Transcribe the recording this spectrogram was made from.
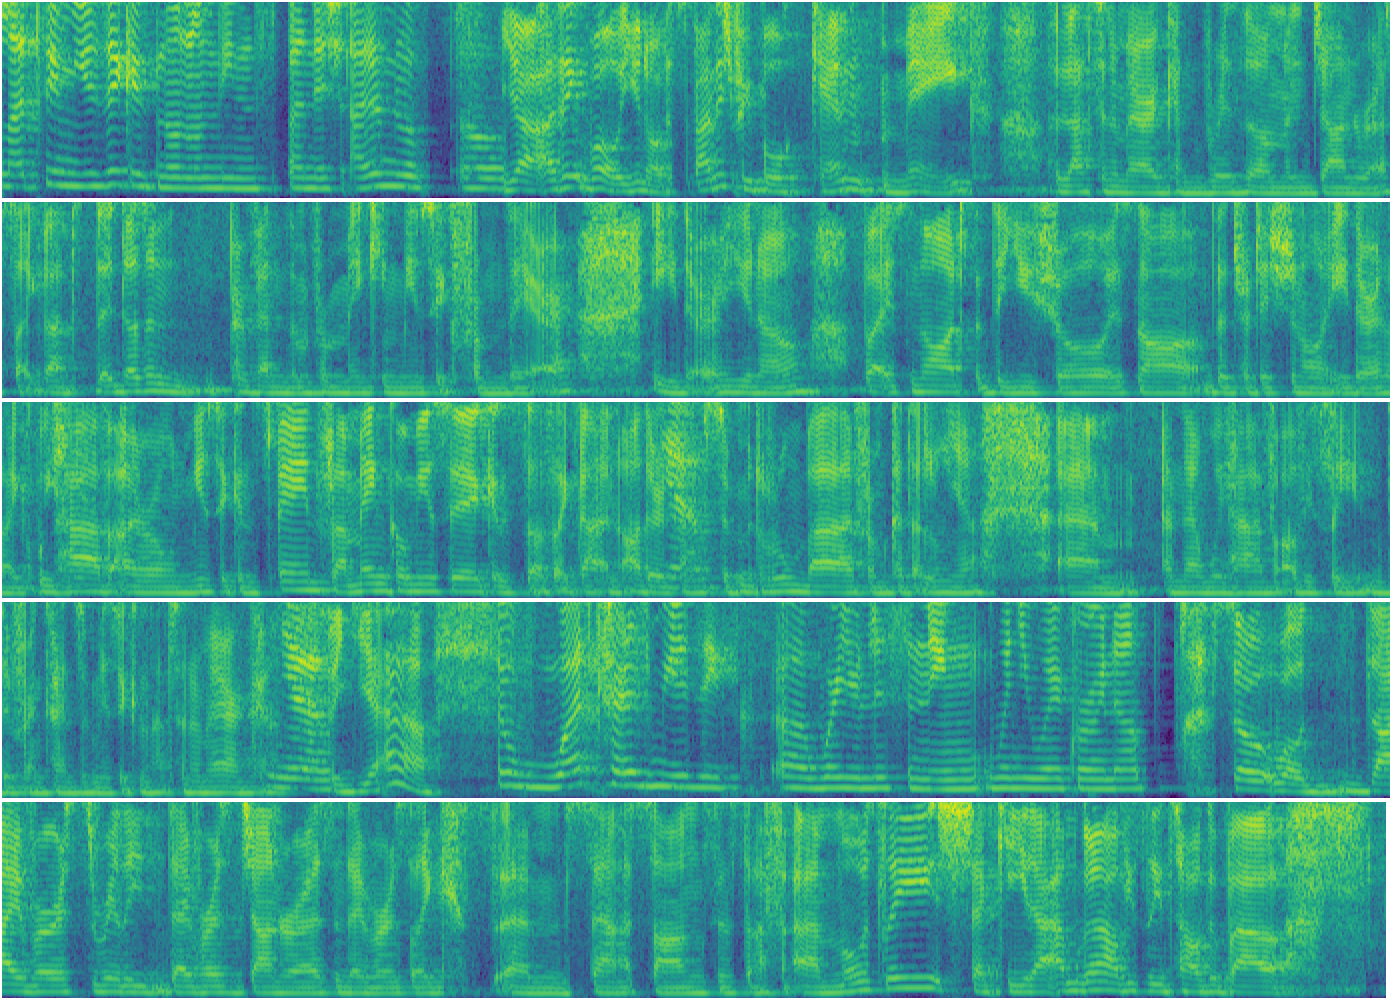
Latin music is not only in Spanish. I don't know. Oh. Yeah, I think, well, you know, Spanish people can make Latin American rhythm and genres like that. It doesn't prevent them from making music from there either, you know, but it's not the usual, it's not the traditional either. Like, we have our own music in Spain, flamenco music and stuff like that, and other Yeah. kinds of rumba from Catalonia. Um, and then we have obviously different kinds of music in Latin America. Yeah. But yeah. So what kind of music uh, were you listening when you were growing up? So, well, diverse, really diverse genres and diverse like um, songs and stuff. Um, mostly Shakira. I'm gonna obviously talk about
